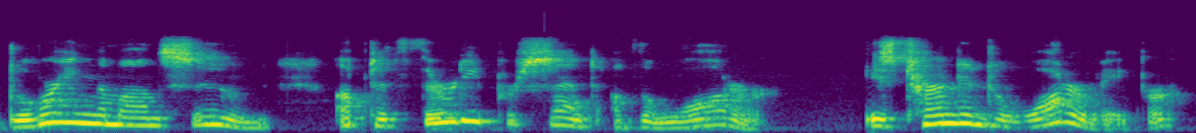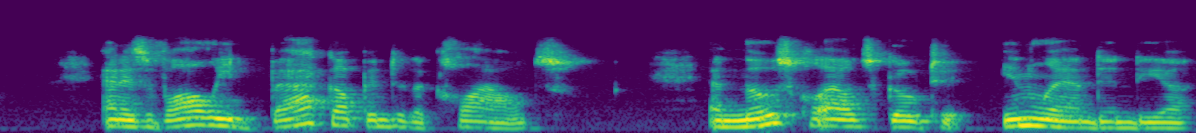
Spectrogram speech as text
during the monsoon, up to 30% of the water is turned into water vapor and is volleyed back up into the clouds. And those clouds go to inland India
